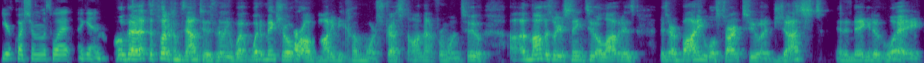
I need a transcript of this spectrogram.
your question was what again? Well, that, that's what it comes down to is really what what makes your overall body become more stressed on that for one too. Uh, a lot of this, what you're saying too, a lot of it is is our body will start to adjust in a negative way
